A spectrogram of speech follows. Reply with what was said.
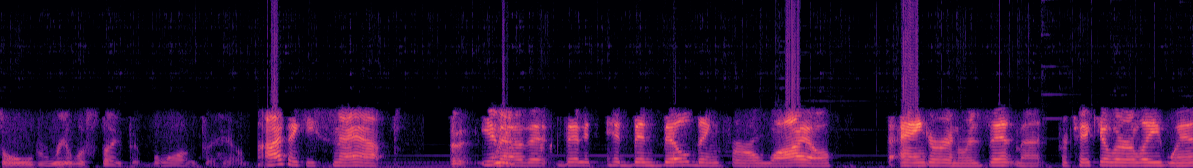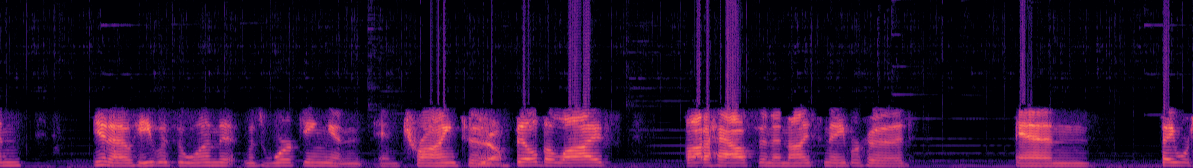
sold real estate that belonged to him. I think he snapped. You know that that it had been building for a while, the anger and resentment, particularly when, you know, he was the one that was working and and trying to Yeah. build a life, bought a house in a nice neighborhood, and they were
